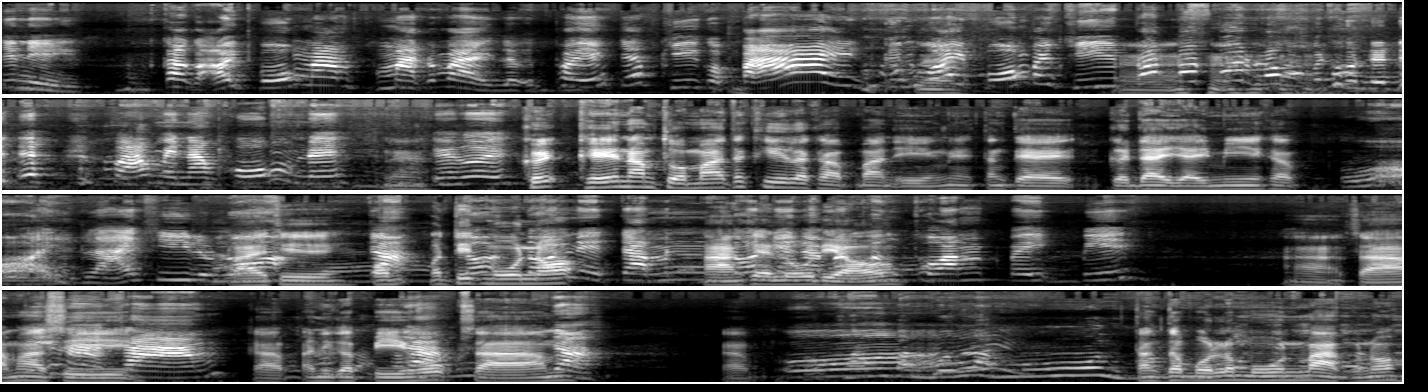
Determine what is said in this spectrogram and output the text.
ที่นี่ก็ก็เอาไอ้โป้งมามัดเอาไว้เลยพอเองเจ็บขี้ก็ไปขึ้นหัวไอ้โป้งไปขี้ปั๊บปั๊บปั๊บลงเป็นคนเด็ดๆฟางแม่น้ำโค้งเด้เนี่ยแกเอ้ย เคยเคยนำถั่วมาทักทีแล้วครับบ้านเองเนี่ยตั้งแต่เกิดได้ใหญ่มีครับ โอ้ยหลายทีแล้วหเนาะลายทีผจ้ะมมันติดมูลเนาะต้จ้ะมันห่างแค่โลเดียวต้นนี่น่ะมันพิ่งท่วมไปปี อ่าสามห้าสี่ปีสามครับ อันนี้ก็ปีหกสามจ้ะครับโอ้ทั้งตำบลละมูลตั้งตำบลละมูลมากกว่าเนาะ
